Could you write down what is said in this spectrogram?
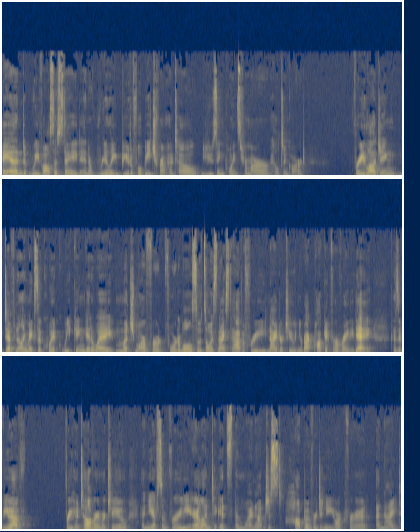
And we've also stayed in a really beautiful beachfront hotel using points from our Hilton card. Free lodging definitely makes a quick weekend getaway much more affordable, so it's always nice to have a free night or two in your back pocket for a rainy day. Because if you have free hotel room or two and you have some free airline tickets, then why not just hop over to New York for a, a night?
